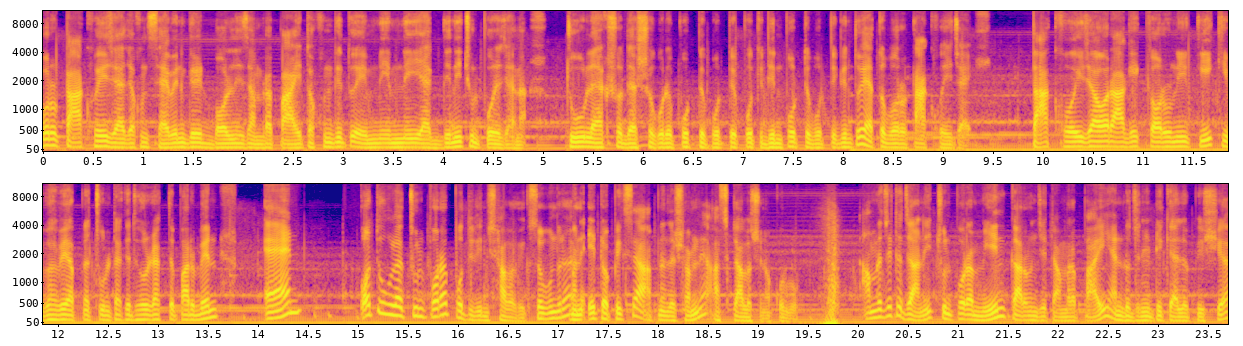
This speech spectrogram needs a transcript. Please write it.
বড় টাক হয়ে যায়, যখন সেভেন গ্রেড বলনেজ আমরা পাই, তখন কিন্তু এমনি এমনি একদিনই চুল পড়ে যায় না। চুল একশো, দেড়শো করে পড়তে পড়তে, প্রতিদিন পড়তে পড়তে কিন্তু এত বড় টাক হয়ে যায়। টাক হয়ে যাওয়ার আগে করণীয় কী? কীভাবে আপনার চুলটাকে ধরে রাখতে পারবেন? অ্যান্ড কতগুলো চুল পরা প্রতিদিন স্বাভাবিক? সো বন্ধুরা মানে এই টপিক্সে আপনাদের সামনে আজকে আলোচনা করব। আমরা যেটা জানি চুল পড়া মেন কারণ যেটা আমরা পাই অ্যান্ড্রোজেনেটিক অ্যালোপেশিয়া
